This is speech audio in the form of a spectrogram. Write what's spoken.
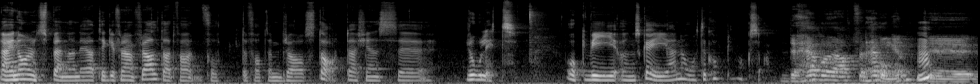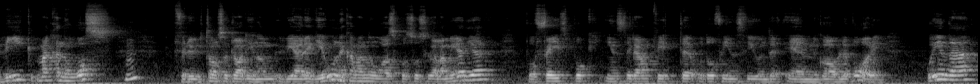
Ja, enormt spännande. Jag tycker framförallt att vi har fått, fått en bra start. Det här känns eh, roligt. Och vi önskar er gärna återkoppling också. Det här var allt för den här gången. Eh, vi, man kan nå oss, förutom såklart inom, via regionen kan man nå oss på sociala medier. På Facebook, Instagram, Twitter och då finns vi under M Gavleborg. Gå in där,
